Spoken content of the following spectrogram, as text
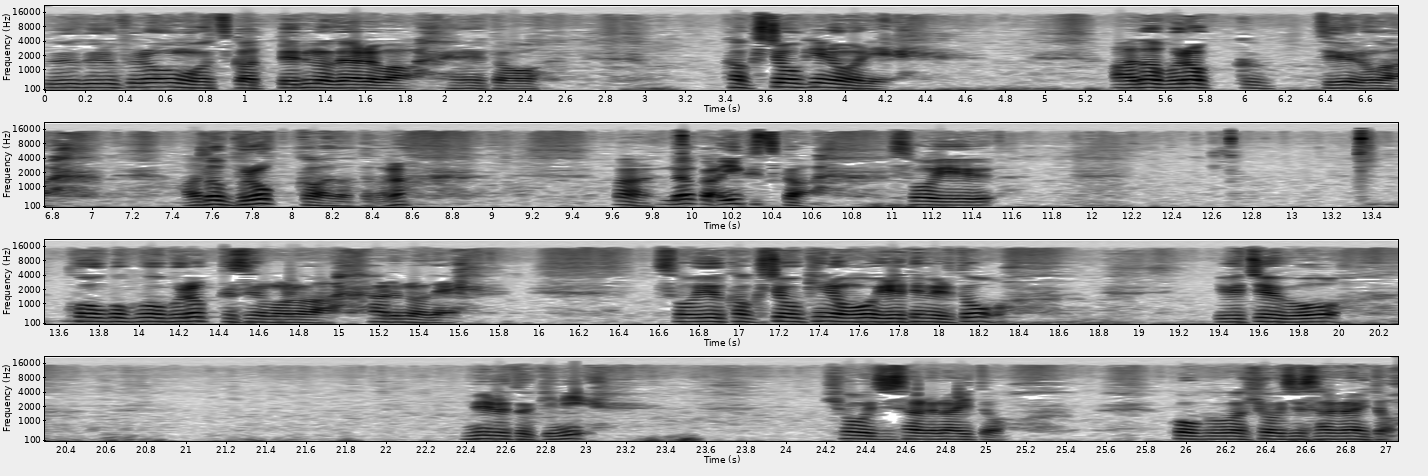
Google Chrome を使っているのであれば、えっ、と、拡張機能に、Ad Block っていうのが、Ad Blocker だったかなまあ、なんかいくつか、そういう、広告をブロックするものがあるので、そういう拡張機能を入れてみると、YouTube を見るときに表示されないと、広告が表示されないと、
